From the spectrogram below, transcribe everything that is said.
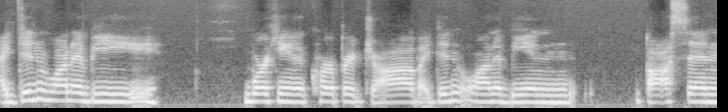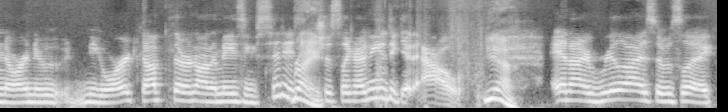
I didn't want to be working a corporate job. I didn't want to be in Boston or New New York. Not that they're not amazing cities. Right. It's just like I needed to get out. Yeah. And I realized it was like,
